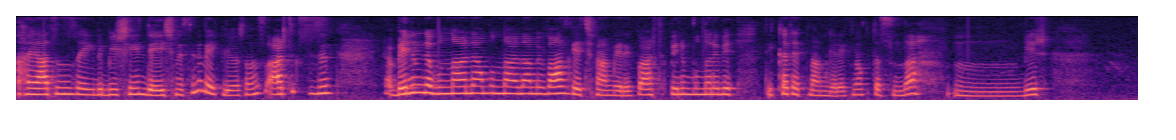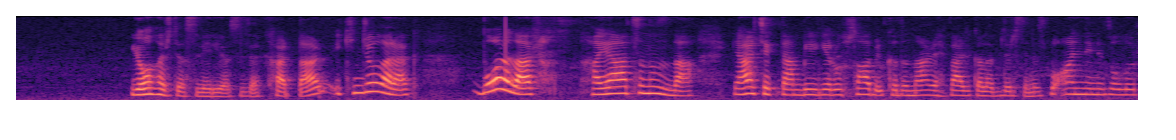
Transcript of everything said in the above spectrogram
hayatınızla ilgili bir şeyin değişmesini bekliyorsanız artık sizin ya benim de bunlardan bunlardan bir vazgeçmem gerek ve artık benim bunlara bir dikkat etmem gerek noktasında hmm, bir yol haritası veriyor size kartlar. İkinci olarak bu aralar hayatınızda gerçekten bilge ruhsal bir kadından rehberlik alabilirsiniz. Bu anneniz olur,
